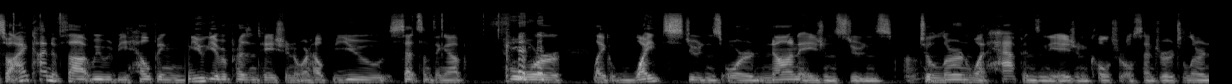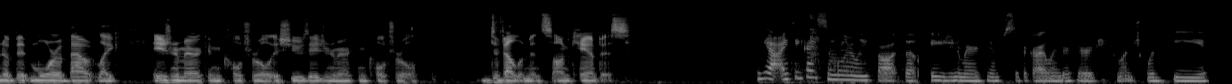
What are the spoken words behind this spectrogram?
So I kind of thought we would be helping you give a presentation or help you set something up for like white students or non-Asian students to learn what happens in the Asian Cultural Center or to learn a bit more about like Asian American cultural issues, Asian American cultural developments on campus. Yeah, I think I similarly thought that Asian American and Pacific Islander Heritage Month would be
